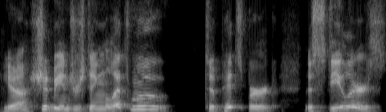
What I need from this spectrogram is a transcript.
Yeah, should be interesting. Let's move to Pittsburgh. The Steelers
